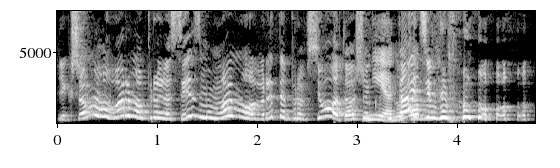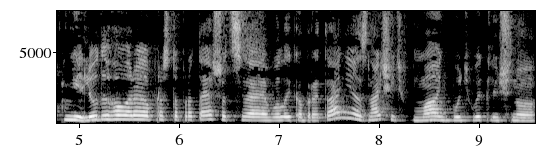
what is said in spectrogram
Якщо ми говоримо про расизм, ми маємо говорити про все, тому що Ні, ну, китайців не було. Ні, люди говорили просто про те, що це Велика Британія, значить, мають бути виключно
